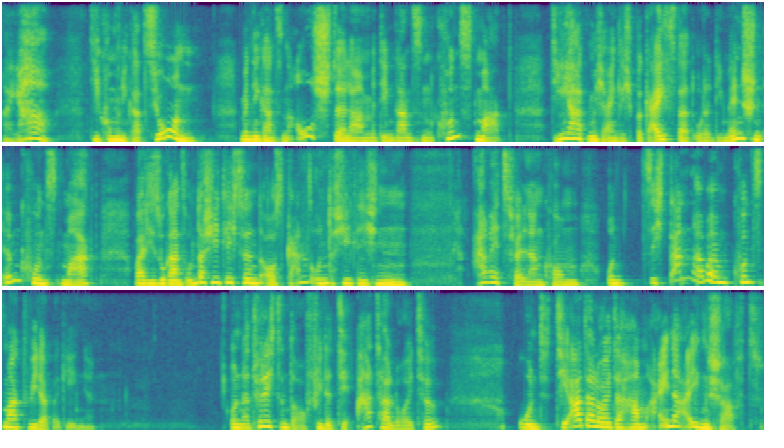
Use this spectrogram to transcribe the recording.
naja, die Kommunikation mit den ganzen Ausstellern, mit dem ganzen Kunstmarkt, die hat mich eigentlich begeistert oder die Menschen im Kunstmarkt, weil die so ganz unterschiedlich sind, aus ganz unterschiedlichen Arbeitsfeldern kommen und sich dann aber im Kunstmarkt wieder begegnen. Und natürlich sind da auch viele Theaterleute und Theaterleute haben eine Eigenschaft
